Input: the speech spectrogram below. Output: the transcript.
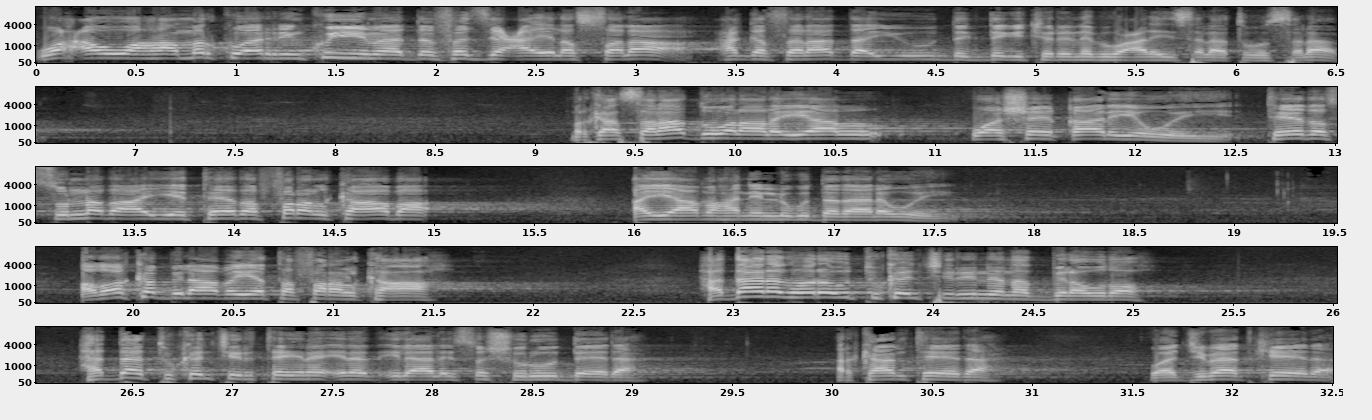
waxa uu ahaa markuu arrin ku yimaado fazica ila asalaa xagga salaadda ayuu u degdegi jiray nebigu calayhi salaatu wasalaam markaa salaaddu walaalayaal waa shay qaaliya teeda sunnada iyo teeda faralka aba ayaamahan in lagu dadaalo weeye adoo ka bilaabaya ta faralka ah haddaanad hore u tukan jirin inaad bilowdo haddaad tukan jirtayna inaad ilaaliso shuruuddeeda arkaanteeda waajibaadkeeda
